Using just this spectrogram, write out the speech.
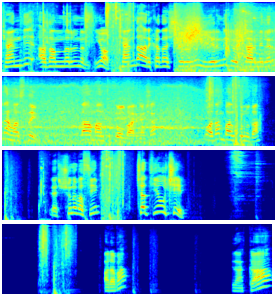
kendi adamlarının yok kendi arkadaşlarının yerini göstermelerine hastayım. Daha mantıklı oldu arkadaşlar. Bu adam balkonuda. De şunu basayım. Çatıya uçayım. Araba. Bir dakika.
